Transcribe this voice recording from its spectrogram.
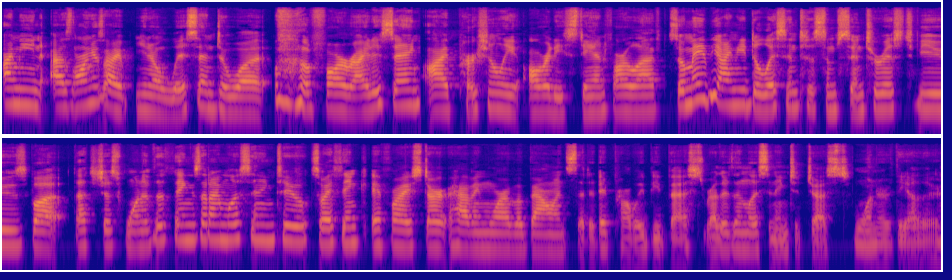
I mean, as long as I, you know, listen to what the far right is saying, I personally already stand far left. So maybe I need to listen to some centrist views, but that's just one of the things that I'm listening to. So I think if I start having more of a balance, that it'd probably be best rather than listening to just one or the other.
